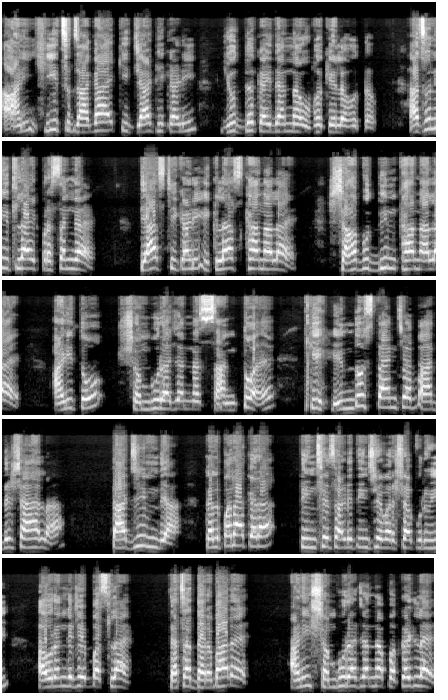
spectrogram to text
आणि हीच जागा आहे की ज्या ठिकाणी युद्ध कैद्यांना उभं केलं होतं. अजून इथला एक प्रसंग आहे. त्याच ठिकाणी इकलास खान आलाय शहाबुद्दीन खान आलाय आणि तो शंभूराजांना सांगतोय की हिंदुस्थानच्या बादशहाला ताजीम द्या. कल्पना करा तीनशे साडेतीनशे वर्षापूर्वी औरंगजेब बसलाय. त्याचा दरबार आहे. आणि शंभूराजांना पकडलाय.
